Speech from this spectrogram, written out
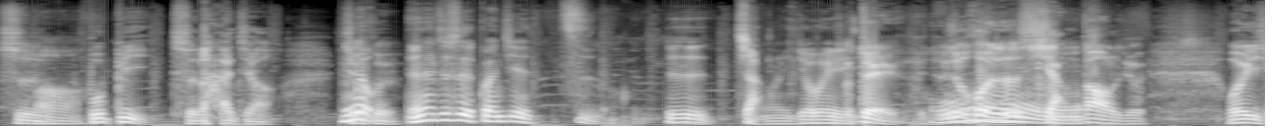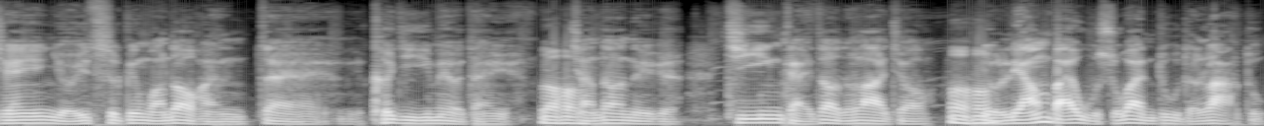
是不必吃辣椒就会。原来这是关键字，就是讲了你就会对，就是或者是想到了就。我以前有一次跟王道环在科技 email 单元讲到那个基因改造的辣椒有两百五十万度的辣度，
